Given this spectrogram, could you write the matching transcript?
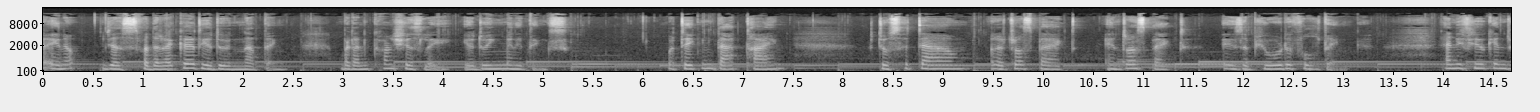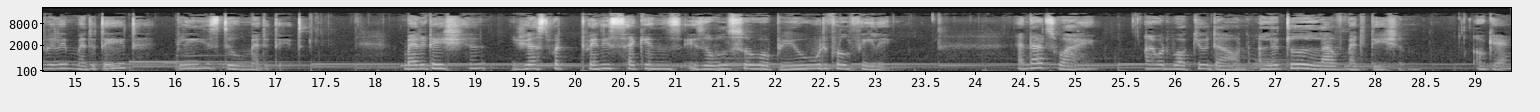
you know, just for the record, you're doing nothing, but unconsciously, you're doing many things. But taking that time to sit down, retrospect, introspect is a beautiful thing. And if you can really meditate, please do meditate. Meditation, just for 20 seconds, is also a beautiful feeling. And that's why I would walk you down a little love meditation. Okay?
